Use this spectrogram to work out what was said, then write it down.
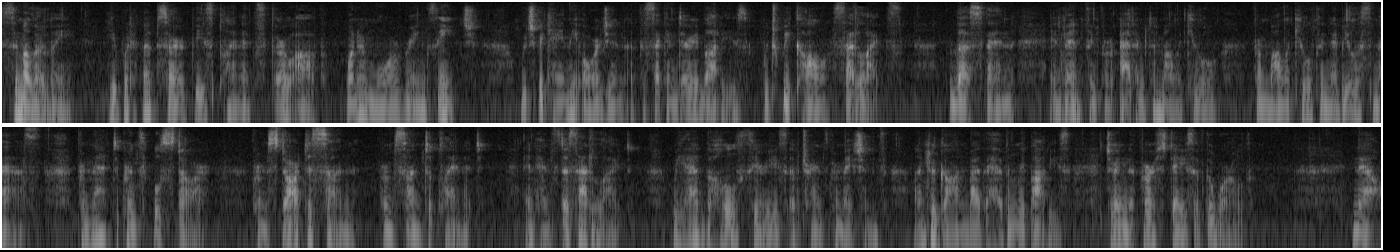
Similarly, he would have observed these planets throw off one or more rings each, which became the origin of the secondary bodies which we call satellites. Thus, then, advancing from atom to molecule, from molecule to nebulous mass, from that to principal star, from star to sun, from sun to planet, and hence to satellite, we have the whole series of transformations undergone by the heavenly bodies during the first days of the world. Now,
